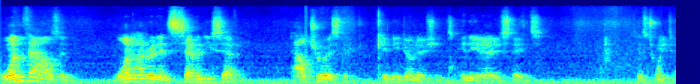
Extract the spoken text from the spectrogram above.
1,177 altruistic kidney donations in the United States since 2010.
